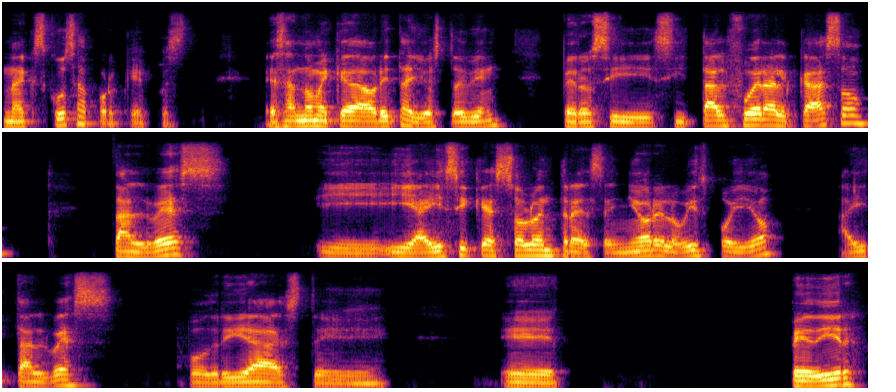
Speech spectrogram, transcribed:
una excusa porque pues esa no me queda ahorita, yo estoy bien pero si, si tal fuera el caso, tal vez, y, ahí sí que es solo entre el Señor, el obispo y yo, ahí tal vez podría este, eh, pedir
